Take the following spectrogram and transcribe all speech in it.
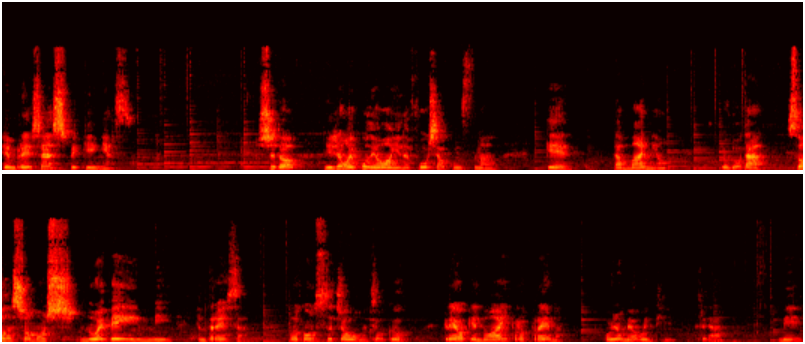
empresas pequeñas. 是的，你认为互联网也能服务小公司吗？¿Qué tamaño? 有多大？Solo somos nueve en mi empresa. 我的公司只有我们九个。Creo que no hay problema. 我认为没有问题。¿Verdad? Me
